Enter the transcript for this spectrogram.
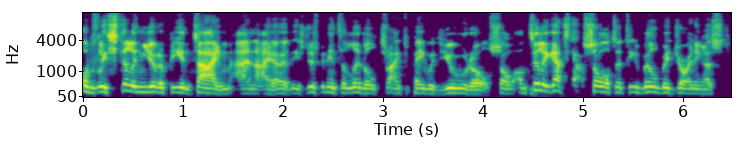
Obviously, still in European time, and I heard he's just been into Lidl trying to pay with euro. So until he gets that sorted, he will be joining us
